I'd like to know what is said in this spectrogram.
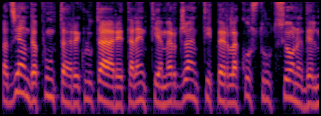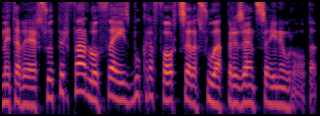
L'azienda punta a reclutare talenti emergenti per la costruzione del metaverso e per farlo Facebook rafforza la sua presenza in Europa.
